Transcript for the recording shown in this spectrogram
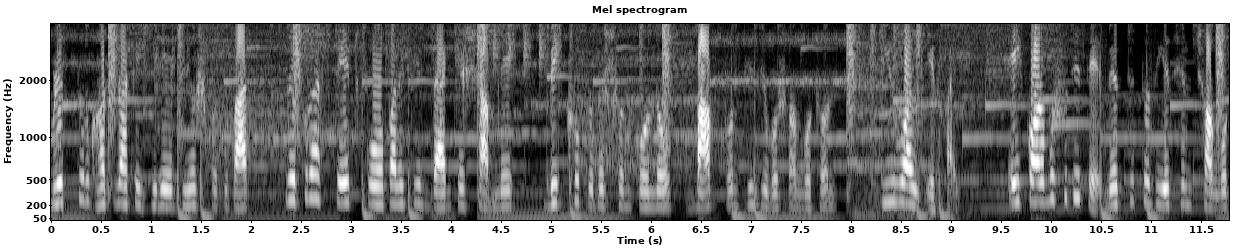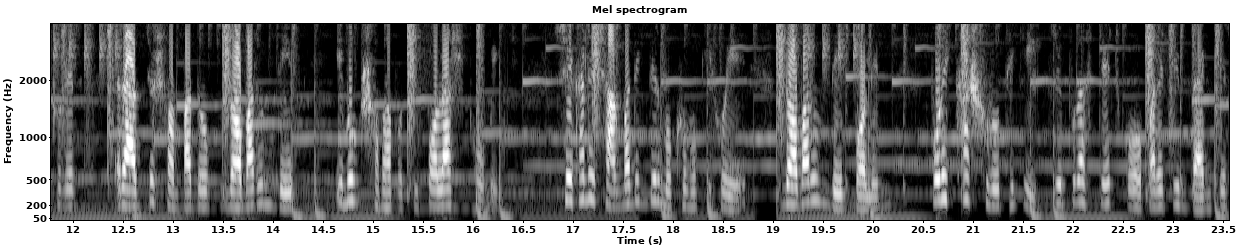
মৃত্যুর ঘটনাকে ঘিরে বৃহস্পতিবার ত্রিপুরা স্টেট কোঅপারেটিভ ব্যাংকের সামনে বিক্ষোভ প্রদর্শন করল বামপন্থী যুব সংগঠন ডিওয়াইএফআই এই কর্মসূচিতে নেতৃত্ব দিয়েছেন সংগঠনের রাজ্য সম্পাদক নবারুণ দেব এবং সভাপতি পলাশ ভৌমিক। সেখানে সাংবাদিকদের মুখোমুখি হয়ে নবারুণ দেব বলেন পরীক্ষার শুরু থেকেই ত্রিপুরা স্টেট কোঅপারেটিভ ব্যাংকের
